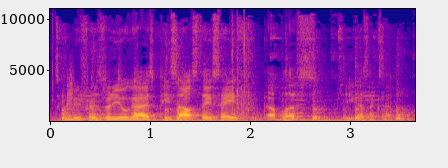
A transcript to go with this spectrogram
It's going to be for this video, guys. Peace out. Stay safe. God bless. See you guys next time.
